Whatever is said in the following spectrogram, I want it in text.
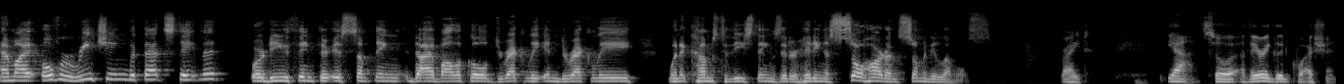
Am I overreaching with that statement? Or do you think there is something diabolical directly, indirectly, when it comes to these things that are hitting us so hard on so many levels? Right. Yeah. So a very good question.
